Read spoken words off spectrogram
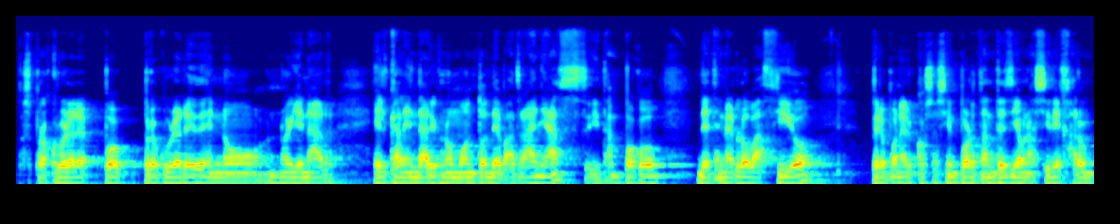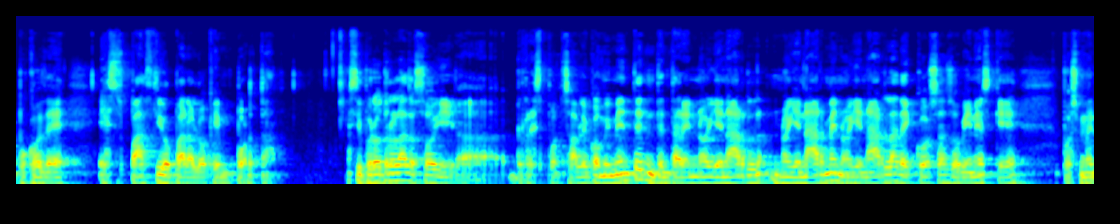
pues procuraré, de no, no, llenar el calendario con un montón de patrañas y tampoco de tenerlo vacío, pero poner cosas importantes y aún así dejar un poco de espacio para lo que importa. Si por otro lado soy ah, responsable con mi mente, intentaré no, llenar, no llenarme, no llenarla de cosas o bienes que pues, me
